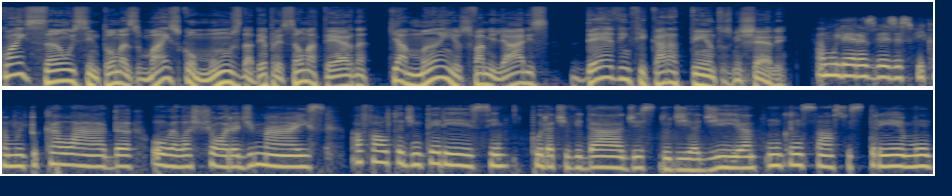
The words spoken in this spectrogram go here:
Quais são os sintomas mais comuns da depressão materna que a mãe e os familiares devem ficar atentos, Michele? A mulher às vezes fica muito calada ou ela chora demais, a falta de interesse por atividades do dia a dia, um cansaço extremo,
